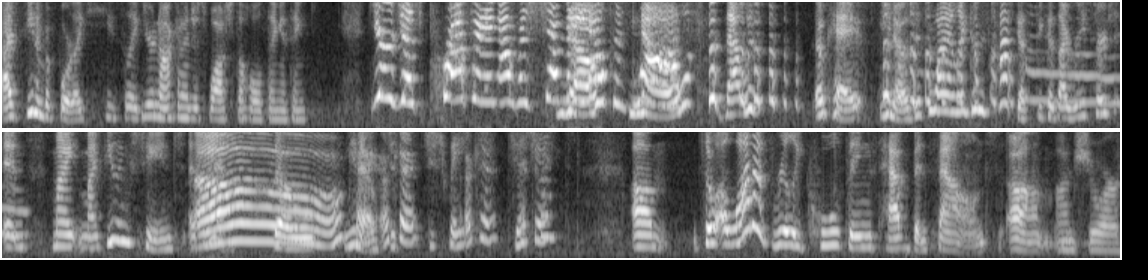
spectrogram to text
I've seen him before. Like he's like You're not gonna just watch the whole thing and think you're just profiting off of somebody no, else's no, loss. that was okay. You know, this is why I like doing this podcast because I research and my my feelings change. At the end. Oh, So you know, okay, just just wait, Okay, just okay. wait. Um, so a lot of really cool things have been found. Um, I'm sure.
